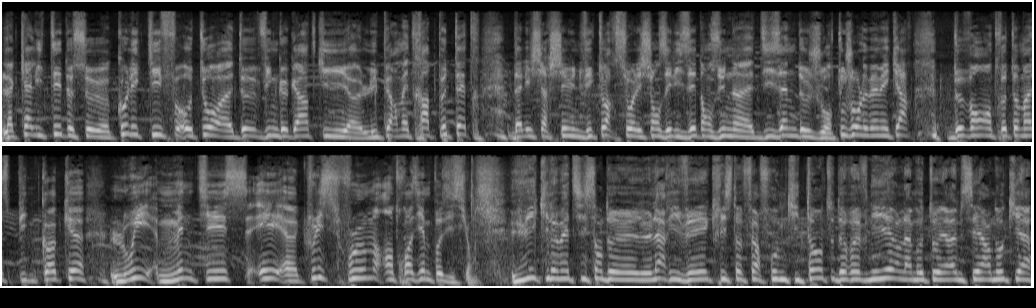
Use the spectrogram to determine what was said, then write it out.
la qualité de ce collectif autour euh, de Vingegaard qui euh, lui permettra peut-être d'aller chercher une victoire sur les Champs-Élysées dans une dizaine de jours. Toujours le même écart devant entre Thomas Pincock, Louis Mentis et Chris Froome en troisième position. 8 km 600 de l'arrivée. Christopher Froome qui tente de revenir. La moto RMC Arnaud qui a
